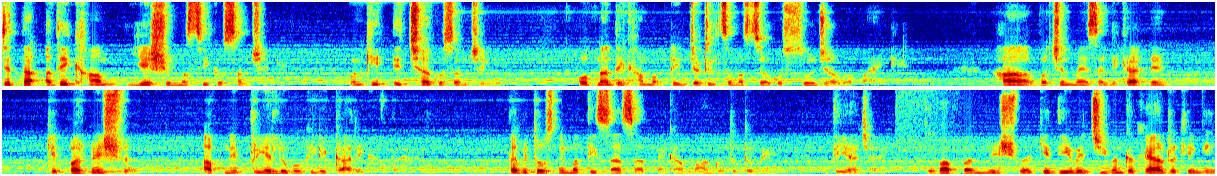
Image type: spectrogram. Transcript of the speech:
जितना अधिक हम यीशु मसीह को समझेंगे, उनकी इच्छा को समझेंगे, उतना अधिक हम अपनी जटिल समस्याओं को सुलझा हुआ पाएँगे। हाँ वचन में ऐसा लिखा है कि परमेश्वर अपने प्रिय लोगों के लिए कार्य करता है। तभी तो उसने मत्ती साथ साथ में कहा, मांगो तो तुम्हें दिया जाएगा जब आप परमेश्वर के दिए जीवन का ख्याल रखेंगे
